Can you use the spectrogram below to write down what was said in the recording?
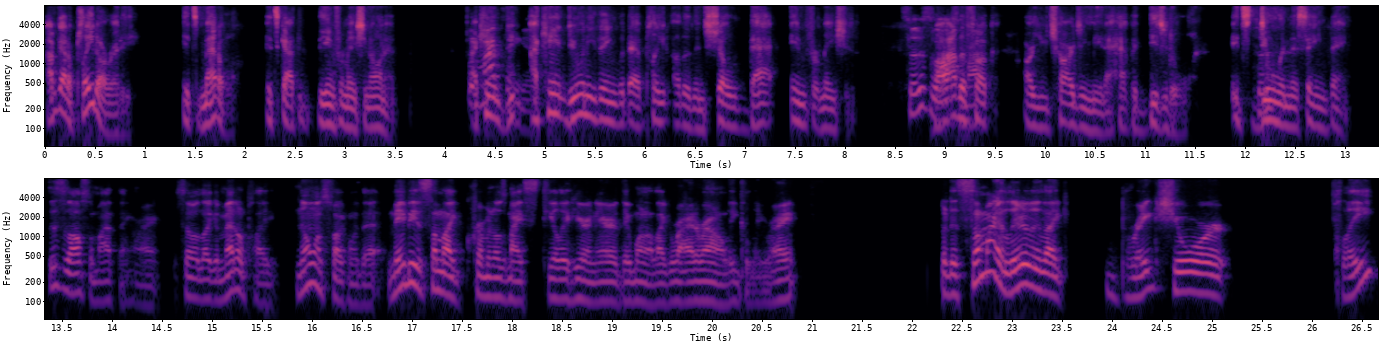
I've got a plate already; it's metal. It's got the information on it. But I can't do, is- I can't do anything with that plate other than show that information. so this is Why the my- fuck are you charging me to have a digital one? It's So this- doing the same thing. this is also my thing, right? So like a metal plate, no one's fucking with that. Maybe some like criminals might steal it here and there. They want to like ride around illegally, right? But if somebody literally like breaks your plate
